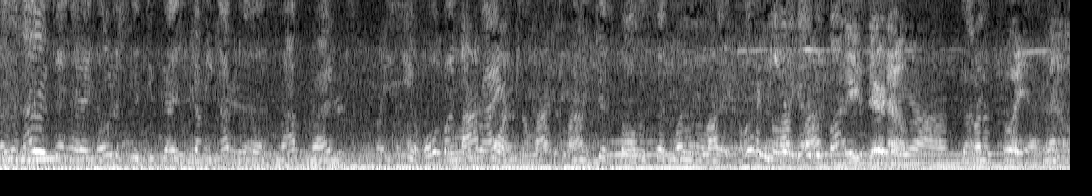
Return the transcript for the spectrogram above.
There's another thing that I noticed with you guys coming up to riders, you see a whole bunch of riders, and just all of a sudden. He's there now. Oh yeah.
